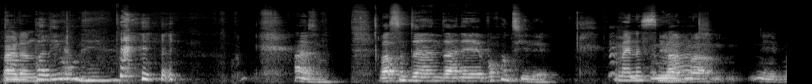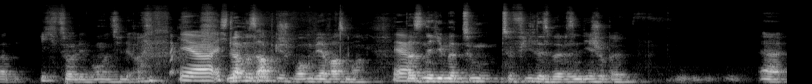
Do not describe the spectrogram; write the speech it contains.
Weil dann. Ja. also, Was sind denn deine Wochenziele? Meine Smart... Nee, warte nee, warte, ich soll die Wochenziele an. Ja, ich glaube... Wir haben uns abgesprochen, wer was macht. Ja. Dass nicht immer zu, zu viel ist, weil wir sind eh schon bei... Äh,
